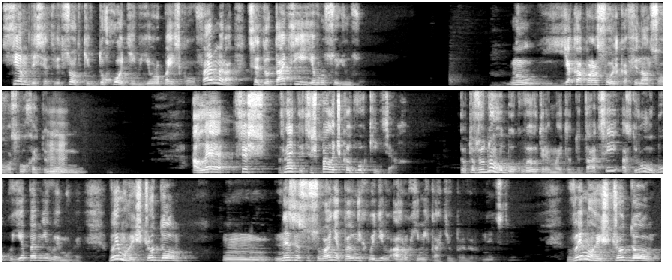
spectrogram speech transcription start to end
70% доходів європейського фермера це дотації Євросоюзу. Ну, яка парасолька фінансова, слухайте. Ну, але це ж, знаєте, це ж паличка в двох кінцях. Тобто, з одного боку, ви отримаєте дотації, а з другого боку є певні вимоги. Вимоги щодо незастосування певних видів агрохімікатів при виробництві, вимоги щодо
